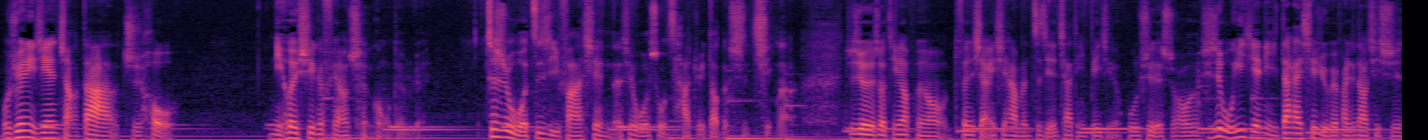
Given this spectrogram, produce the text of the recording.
我觉得你今天长大之后，你会是一个非常成功的人。这是我自己发现的，而且我所察觉到的事情啦。就是有的时候听到朋友分享一些他们自己的家庭背景的故事的时候，其实无意间你大概些许会发现到，其实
